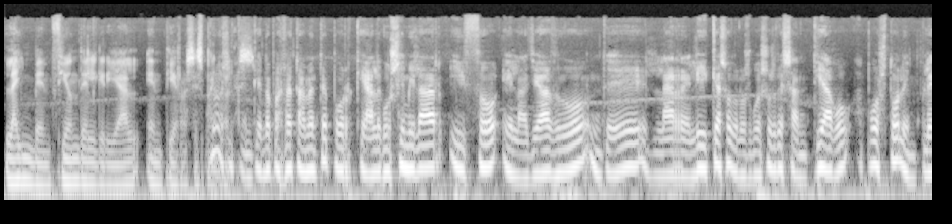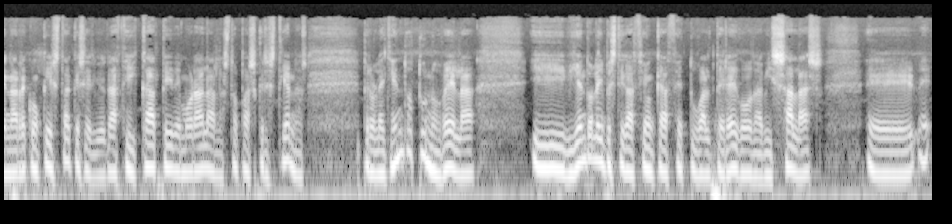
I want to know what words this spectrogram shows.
la invención del grial en tierras españolas. entiendo perfectamente porque algo similar hizo el hallazgo de las reliquias o de los huesos de Santiago, apóstol, en plena reconquista, que sirvió de acicate y de moral a las tropas cristianas. Pero leyendo tu novela, y viendo la investigación que hace tu alter ego, David Salas, eh, eh,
